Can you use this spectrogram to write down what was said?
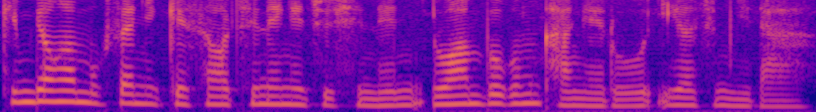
김경환 목사님께서 진행해 주시는 요한복음 강해로 이어집니다.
